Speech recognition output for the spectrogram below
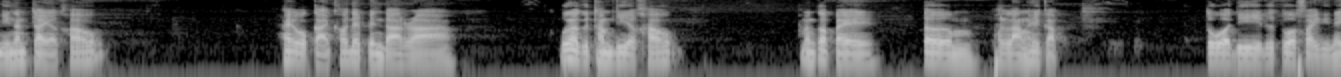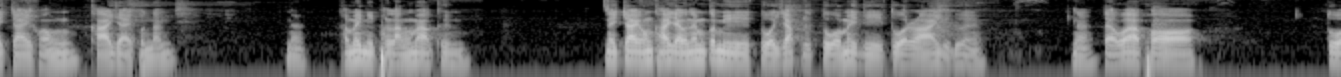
มีน้ำใจกับเขาให้โอกาสเขาได้เป็นดาราพวกนั้นคือทำดีกับเขา มันก็ไปเติมพลังให้กับตัวดีหรือตัวไฟดีในใจของขาใหญ่คนนั้น นะทำให้มีพลังมากขึ้น ในใจของขายใหญ่คนนั้นมันก็มีตัวยักษ์หรือตัวไม่ดีตัวร้ายอยู่ด้วยนะแต่ว่าพอตัว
